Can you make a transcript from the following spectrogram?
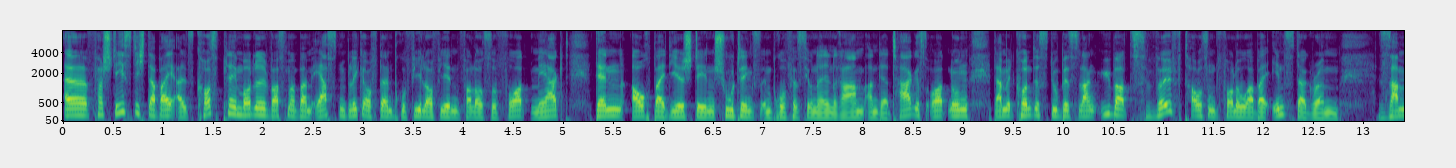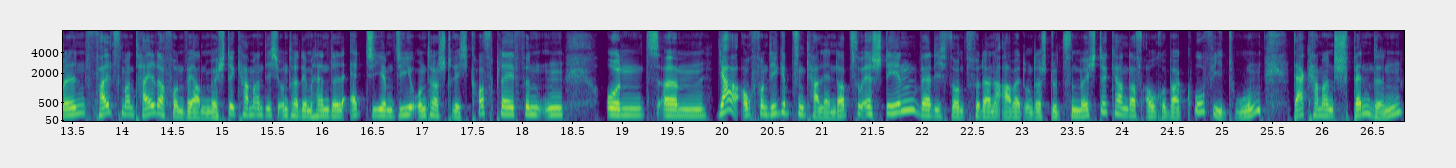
Äh, verstehst dich dabei als Cosplay-Model, was man beim ersten Blick auf dein Profil auf jeden Fall auch sofort merkt. Denn auch bei dir stehen Shootings im professionellen Rahmen an der Tagesordnung. Damit konntest du bislang über 12.000 Follower bei Instagram sammeln. Falls man Teil davon werden möchte, kann man dich unter dem Handle gmg-cosplay finden. Und ähm, ja, auch von dir gibt es einen Kalender zu erstehen. Wer dich sonst für deine Arbeit Arbeit unterstützen möchte, kann das auch über Kofi tun. Da kann man spenden.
